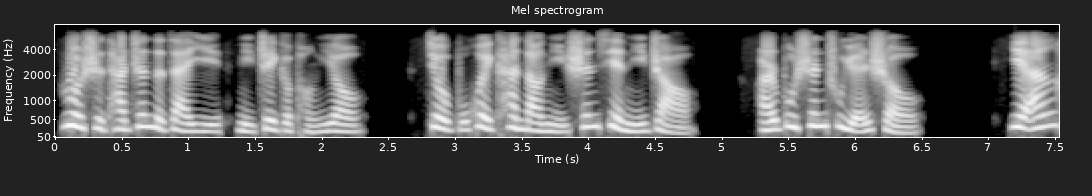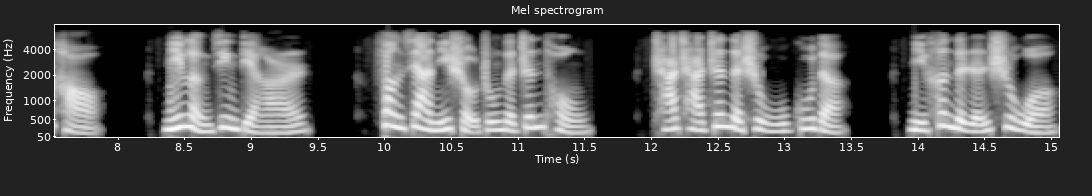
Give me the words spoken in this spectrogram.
若是他真的在意你这个朋友，就不会看到你深陷泥沼而不伸出援手。叶安好，你冷静点儿，放下你手中的针筒。查查真的是无辜的，你恨的人是我，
